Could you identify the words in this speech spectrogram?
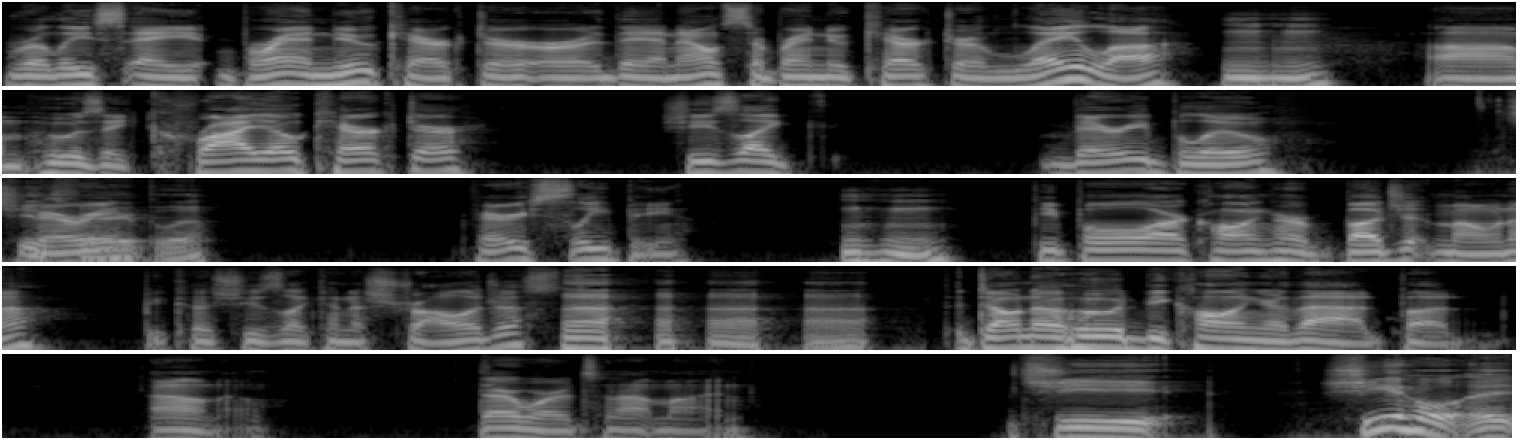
release a brand new character, or they announced a brand new character, Layla, Mm-hmm. um, who is a cryo character. She's like very blue, She is Very- very blue. very sleepy. Mm-hmm. People are calling her Budget Mona because she's like an astrologist. Don't know who would be calling her that, but I don't know. Their words, not mine. she she hold. Uh,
